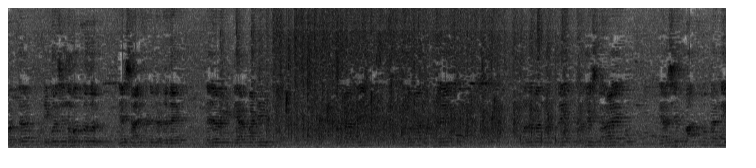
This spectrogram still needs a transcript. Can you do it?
फक्त एकोणीसशे नव्वदपासून या शाळेसाठी झटत आहे. त्याच्यापैकी टी आर पाटील मधुकर म्हात्रे रमेश कराळे या असे पाच लोकांनी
